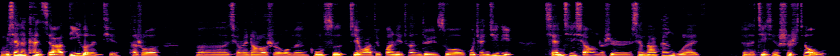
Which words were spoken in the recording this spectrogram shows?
我们先来看一下第一个问题，他说：“呃，请问张老师，我们公司计划对管理团队做股权激励。”前期想着是先拿干股来，呃，进行试试效果。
